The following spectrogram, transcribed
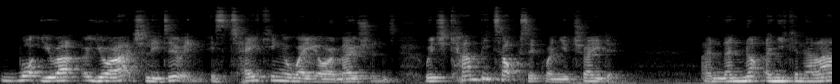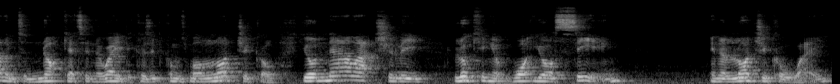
what you are you're actually doing is taking away your emotions, which can be toxic when you're trading. And then not and you can allow them to not get in the way because it becomes more logical. You're now actually looking at what you're seeing in a logical way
